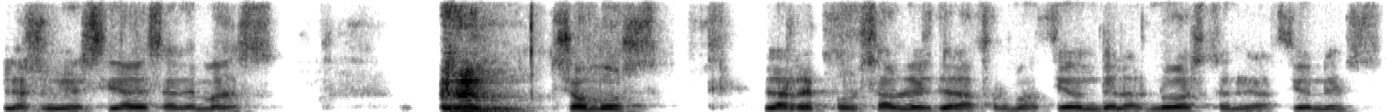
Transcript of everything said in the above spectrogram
Las universidades, además, somos las responsables de la formación de las nuevas generaciones,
